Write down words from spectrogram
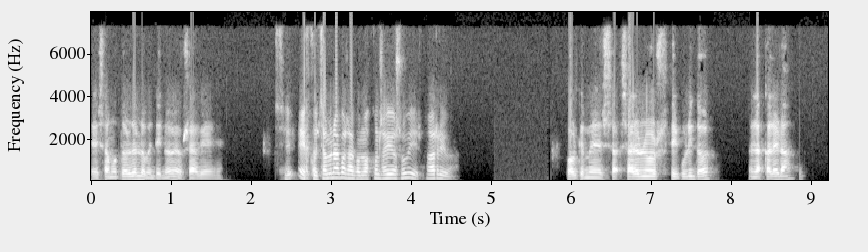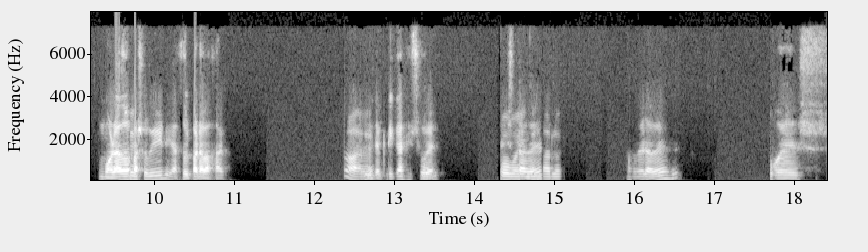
esa motor es del 99, o sea que... Sí. Escúchame una cosa, ¿cómo has conseguido subir arriba? Porque me sa- salen unos circulitos en la escalera, morado Sí. para subir y azul para bajar. A Y le clicas y sube. pues voy a esta vez- intentarlo. A ver, a ver. Pues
